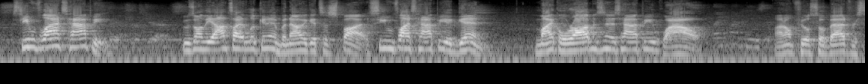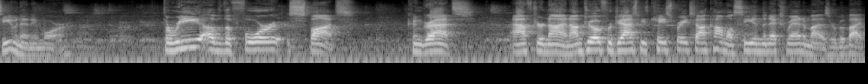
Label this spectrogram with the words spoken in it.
Stephen Flat's happy. He was on the outside looking in, but now he gets a spot. Stephen Flat's happy again. Michael Robinson is happy. Wow. I don't feel so bad for Stephen anymore. Three of the four spots. Congrats. after nine. I'm Joe for jaspyscasebreaks.com. I'll see you in the next randomizer. Bye bye.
